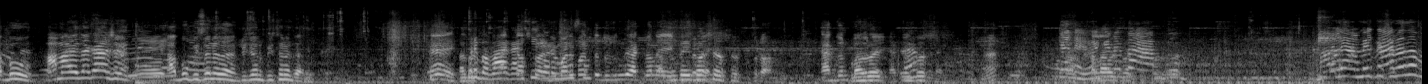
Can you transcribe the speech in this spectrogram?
আবু মামা এই জায়গায় আসেন। আবু পিছনে যান পিছনে পিছনে যান। এই ওরে বাবা গাড়ি কি করে মানে পারতে দুজন একজন এই পাশে আছে একজন এই পাশে। কেন? ওইখানে তো আব্বু তাহলে আমি পিছনে যাব?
